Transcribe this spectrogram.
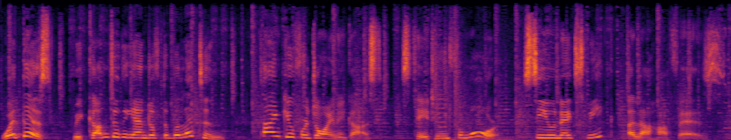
With this, we come to the end of the bulletin. Thank you for joining us. Stay tuned for more. See you next week. Allah Hafiz.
